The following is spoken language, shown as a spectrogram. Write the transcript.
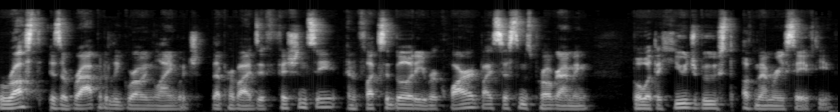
Rust is a rapidly growing language that provides efficiency and flexibility required by systems programming, but with a huge boost of memory safety.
